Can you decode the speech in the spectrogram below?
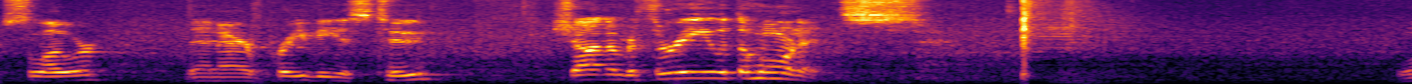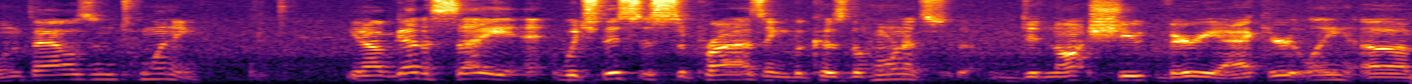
slower than our previous two. Shot number three with the Hornets. 1020. You know, I've got to say, which this is surprising because the Hornets did not shoot very accurately, uh,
